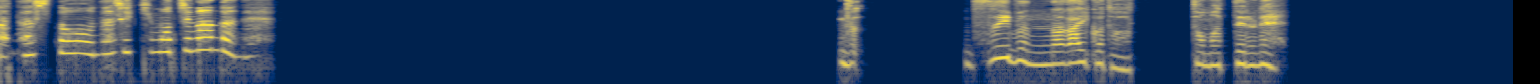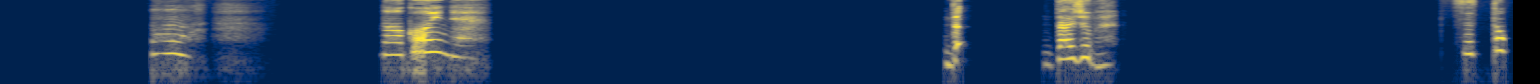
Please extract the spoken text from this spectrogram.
私と同じ気持ちなんだね。ずいぶん長いこと止まってるね。うん。長いね。大丈夫？ずっと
